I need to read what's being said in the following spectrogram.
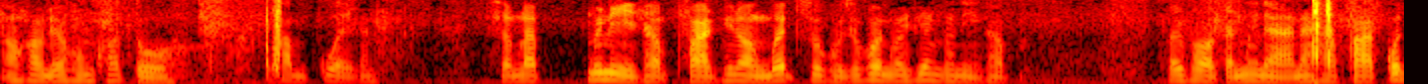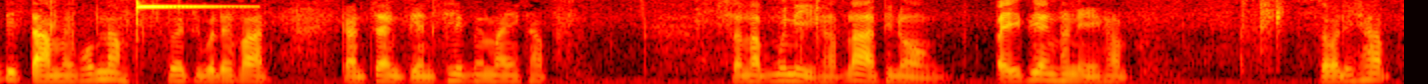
เอาครับเดี๋ยวผมขอตัวทำกล้วยกันสำหรับมื้อนี้ครับ ฝากพี่น้องเบิร์ดสุขุสุขคนไว้เพียงเท่านี้ครับ ไว้พอกันมือหนานะครับฝากกดติดตามให้ผมนำเพื่อจะไม่ได้พลาดการแจ้งเตือนคลิปใหม่ๆครับสำหรับมื้อนี้ครับลาพี่น้องไปเพียงเท่านี้ครับ สวัสดีครับ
